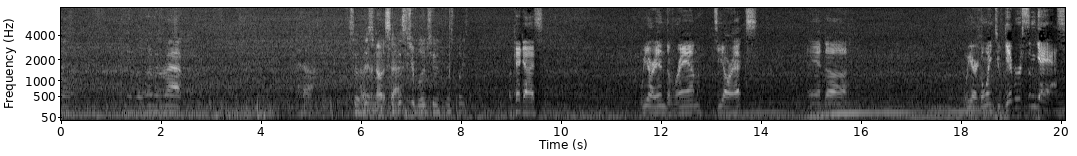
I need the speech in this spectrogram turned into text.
Uh, I mean, the lemon wrap. So I didn't this, even notice so that. This is your Bluetooth display. Okay, guys. We are in the Ram TRX, and uh, we are going to give her some gas.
